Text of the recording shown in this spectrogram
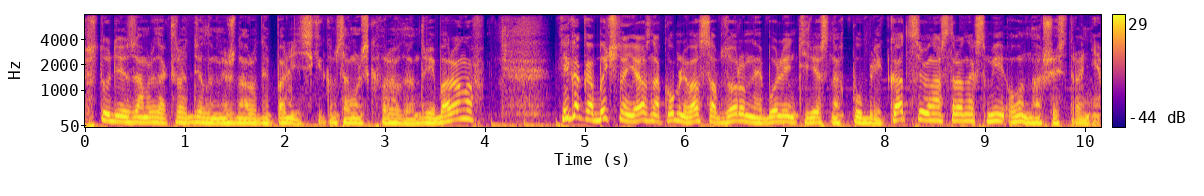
В студии замредактора отдела международной политики комсомольской правды Андрей Баранов. И, как обычно, я знакомлю вас с обзором наиболее интересных публикаций в иностранных СМИ о нашей стране.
